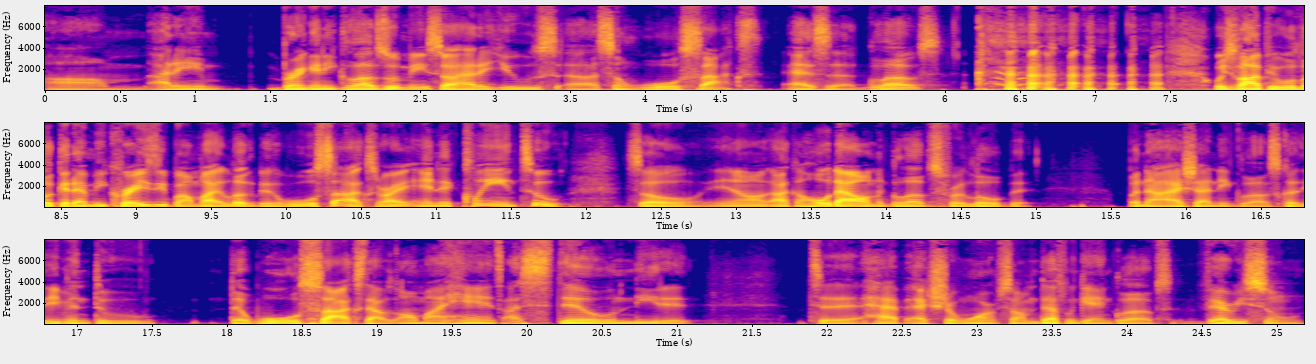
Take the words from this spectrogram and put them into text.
Um, I didn't bring any gloves with me, so I had to use uh, some wool socks as uh, gloves. Which a lot of people looking at me crazy, but I'm like, look, they're wool socks, right? And they're clean too. So, you know, I can hold out on the gloves for a little bit. But now actually I need gloves because even through the wool socks that was on my hands, I still needed to have extra warmth. So I'm definitely getting gloves very soon.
